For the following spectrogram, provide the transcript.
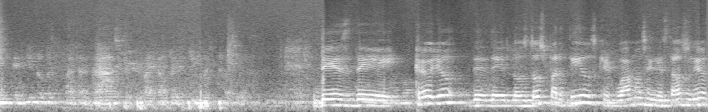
entendiendo pues, que faltan tránsito, que faltan todo ese tipo de situaciones. Desde, creo yo, desde los dos partidos que jugamos en Estados Unidos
